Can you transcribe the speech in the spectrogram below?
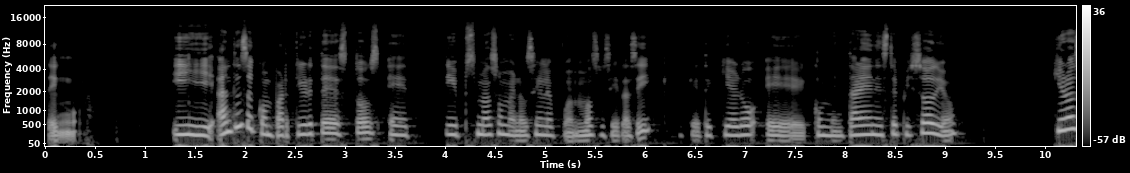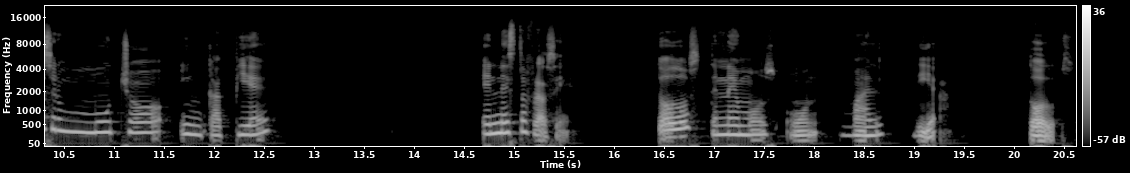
tengo. Y antes de compartirte estos eh, tips, más o menos, si le podemos decir así, que te quiero eh, comentar en este episodio, quiero hacer mucho hincapié en esta frase. Todos tenemos un mal día. Todos.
